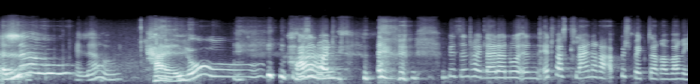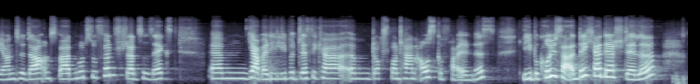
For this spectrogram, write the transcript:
Hallo. Hallo. Hallo. Wir sind, heute, wir sind heute leider nur in etwas kleinerer, abgespeckterer Variante da und zwar nur zu fünf statt zu sechs. Ähm, ja, weil die liebe Jessica ähm, doch spontan ausgefallen ist. Liebe Grüße an dich an der Stelle.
